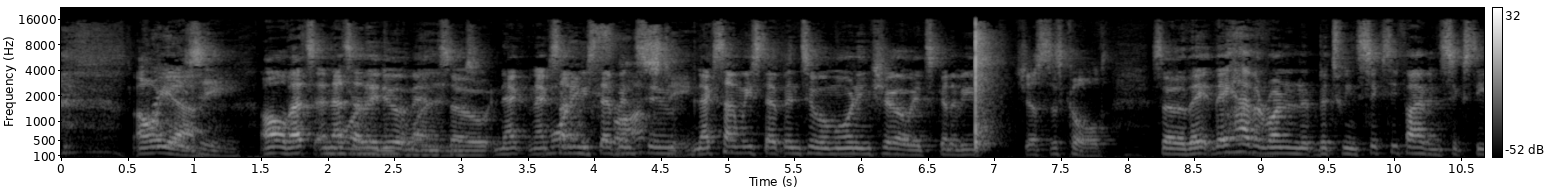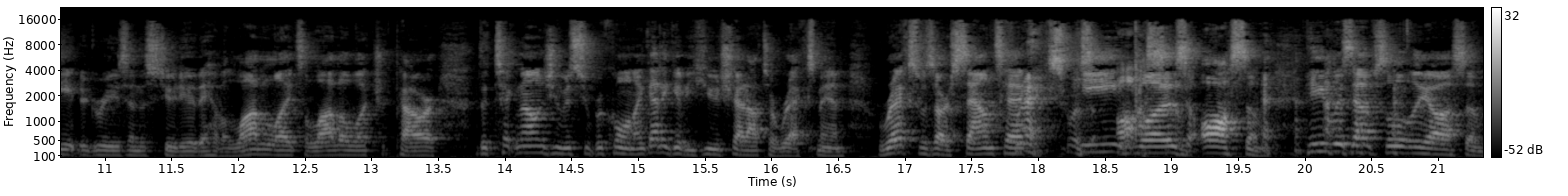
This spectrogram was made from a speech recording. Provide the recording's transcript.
oh yeah. Oh, that's and that's how they do it, man. So next next time we step frosty. into next time we step into a morning show, it's going to be just as cold. So they, they have it running between 65 and 68 degrees in the studio. They have a lot of lights, a lot of electric power. The technology was super cool, and I got to give a huge shout out to Rex, man. Rex was our sound tech. Rex was he awesome. was awesome. He was absolutely awesome.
